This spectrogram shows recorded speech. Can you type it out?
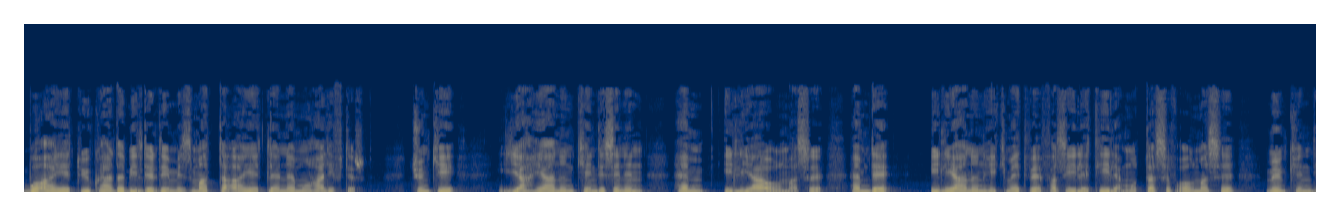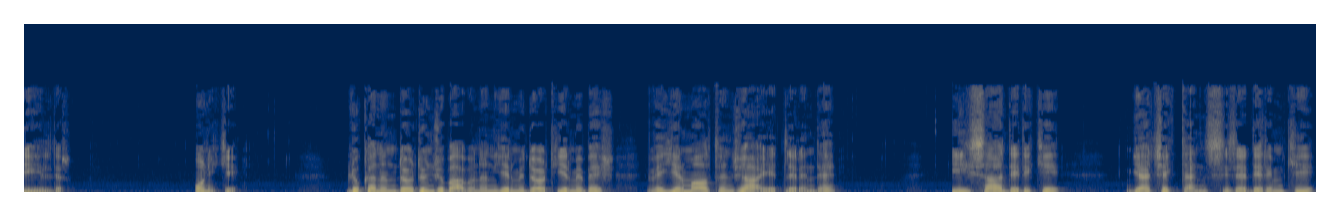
Bu ayet yukarıda bildirdiğimiz Matta ayetlerine muhaliftir. Çünkü Yahya'nın kendisinin hem İlya olması hem de İlya'nın hikmet ve faziletiyle muttasıf olması mümkün değildir. 12. Luka'nın dördüncü babının 24, 25 ve 26. ayetlerinde İsa dedi ki: Gerçekten size derim ki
